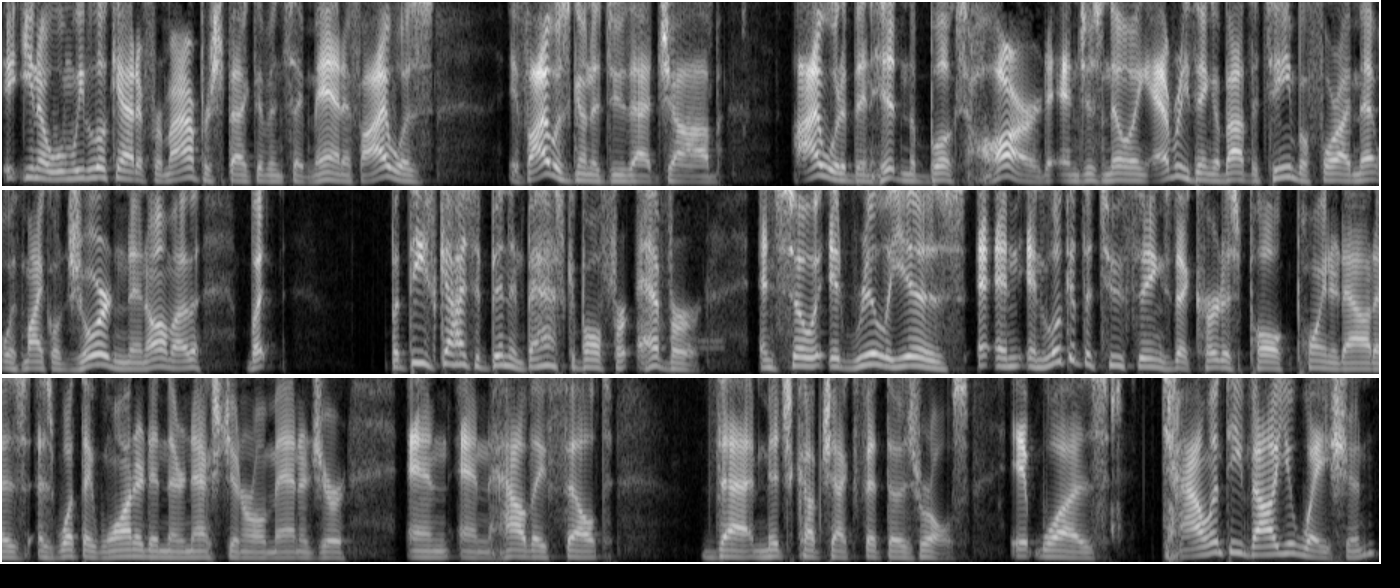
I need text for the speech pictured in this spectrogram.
you know when we look at it from our perspective and say, man, if I was if I was going to do that job, I would have been hitting the books hard and just knowing everything about the team before I met with Michael Jordan and all my but but these guys have been in basketball forever. And so it really is and and look at the two things that Curtis Polk pointed out as as what they wanted in their next general manager and and how they felt that Mitch Kupchak fit those roles. It was talent evaluation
